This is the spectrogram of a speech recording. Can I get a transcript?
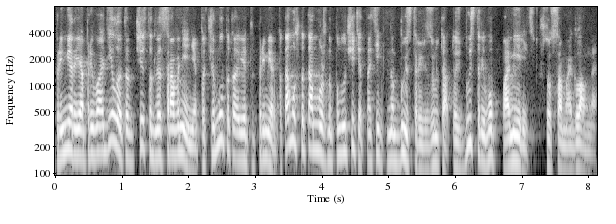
пример я приводил, это чисто для сравнения. Почему этот пример? Потому что там можно получить относительно быстрый результат, то есть быстро его померить, что самое главное.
